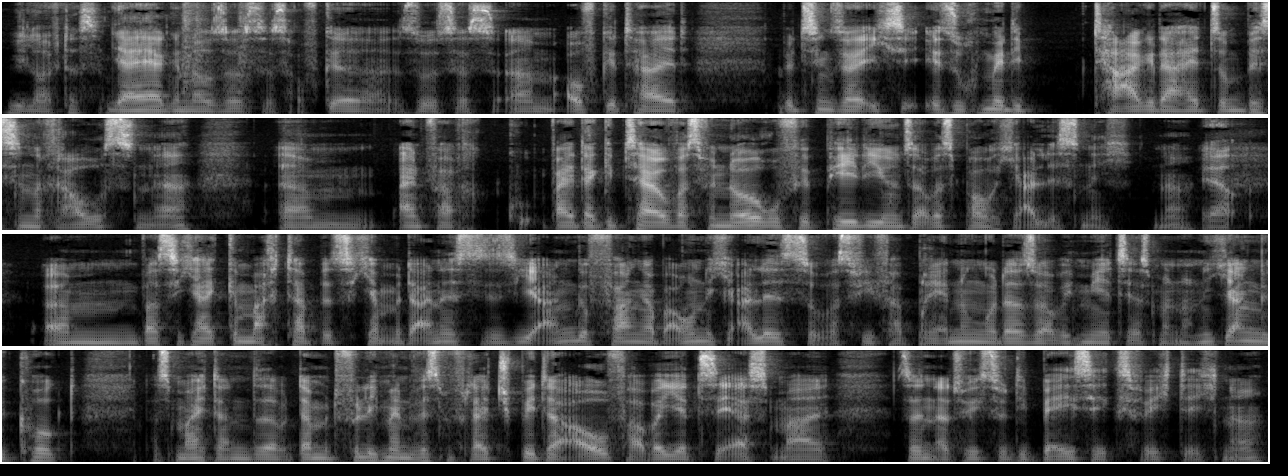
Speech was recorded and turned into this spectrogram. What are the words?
wie läuft das? Ja, ja, genau, so ist das, aufge, so ist das ähm, aufgeteilt, beziehungsweise ich, ich suche mir die Tage da halt so ein bisschen raus, ne? Ähm, einfach, weil da gibt es ja auch was für Neurofepädie und so, aber das brauche ich alles nicht. Ne? Ja. Ähm, was ich halt gemacht habe, ist, ich habe mit Anästhesie angefangen, aber auch nicht alles, sowas wie Verbrennung oder so, habe ich mir jetzt erstmal noch nicht angeguckt. Das mache ich dann, damit fülle ich mein Wissen vielleicht später auf, aber jetzt erstmal sind natürlich so die Basics wichtig, ne?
